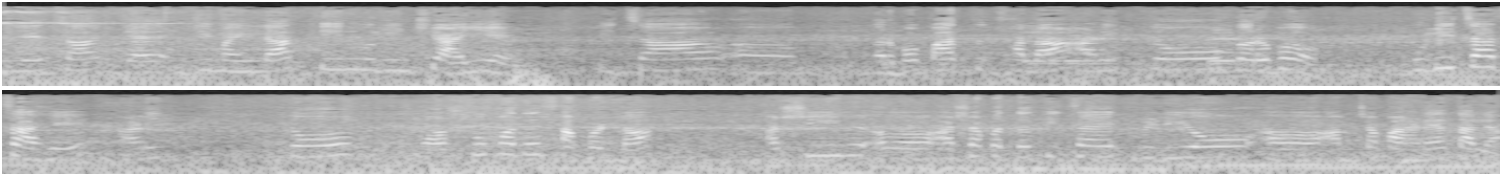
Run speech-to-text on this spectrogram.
महिला तीन मुलींची आई आहे तिचा गर्भपात झाला आणि तो गर्भ मुलीचाच आहे आणि तो वॉशरूममध्ये सापडला अशी अशा पद्धतीचा एक व्हिडिओ आमच्या पाहण्यात आला.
